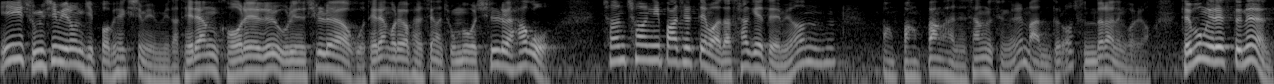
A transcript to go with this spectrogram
이 중심 이론 기법의 핵심입니다. 대량 거래를 우리는 신뢰하고 대량 거래가 발생한 종목을 신뢰하고 천천히 빠질 때마다 사게 되면 빵빵빵 하는 상승을 만들어 준다라는 거예요. 대봉 LS는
